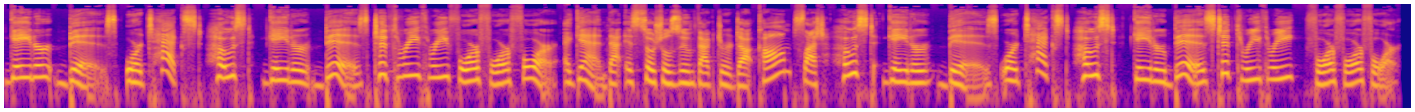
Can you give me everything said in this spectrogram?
hostgatorbiz or text host Gator Biz to 33444. Again, that is socialzoomfactor.com com slash Biz or text host Gator Biz to 33444.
